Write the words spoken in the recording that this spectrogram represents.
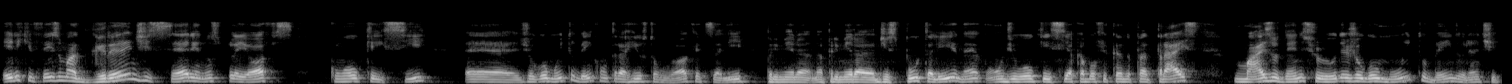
ele que fez uma grande série nos playoffs com o OKC, é, jogou muito bem contra Houston Rockets ali, primeira, na primeira disputa ali, né, onde o OKC acabou ficando para trás, mas o Dennis Schroeder jogou muito bem durante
